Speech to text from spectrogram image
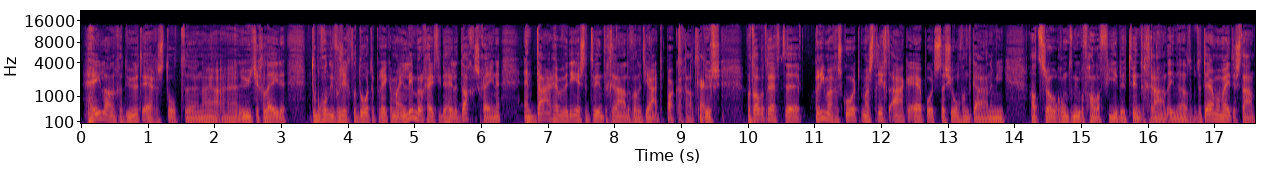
heel lang geduurd. Ergens tot uh, nou ja, een uurtje geleden. Toen begon hij voorzichtig door te prikken. Maar in Limburg heeft hij de hele dag geschenen. En daar hebben we de eerste 20 graden van het jaar te pakken gehad. Kijk. Dus wat dat betreft prima gescoord. Maastricht-Aken Airport, station van het KNMI... had zo rond een uur of half vier de 20 graden inderdaad op de thermometer staan.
